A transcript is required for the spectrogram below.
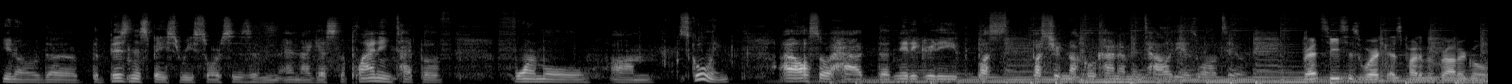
you know the the business based resources and and I guess the planning type of formal um, schooling, I also had the nitty gritty bust bust your knuckle kind of mentality as well too. Brett sees his work as part of a broader goal:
